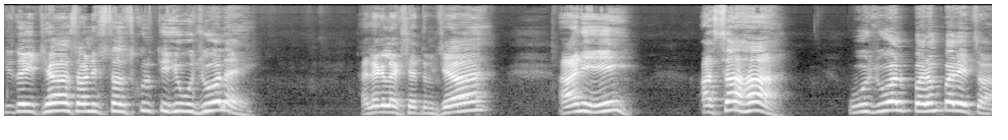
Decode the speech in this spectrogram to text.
तिचा इतिहास आणि संस्कृती ही उज्ज्वल आहे. आलं का लक्षात तुमच्या? आणि असा हा उज्ज्वल परंपरेचा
